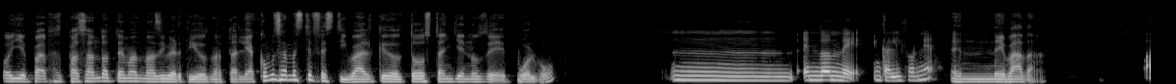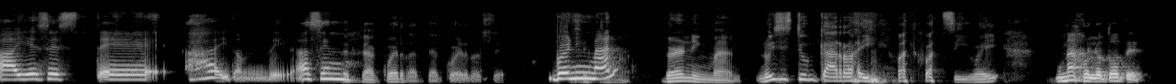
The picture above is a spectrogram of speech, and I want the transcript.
Oye, pasando a temas más divertidos, Natalia, ¿cómo se llama este festival que todos están llenos de polvo? Mm, ¿En dónde? ¿En California? En Nevada. Ay, es este, Ay, ¿dónde hacen? Te acuérdate, acuérdate. Burning Man. Burning Man. ¿No hiciste un carro ahí o algo así, güey? Un ajolotote.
